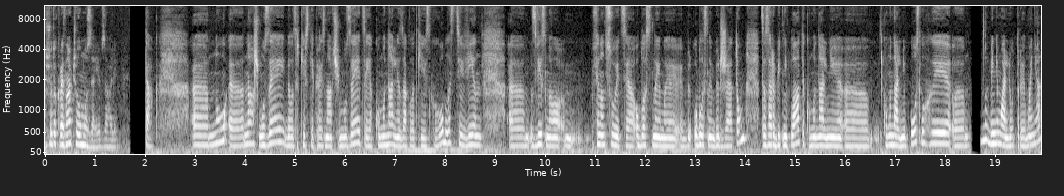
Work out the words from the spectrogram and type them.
щодо краєзнавчого музею взагалі? Так. Е, Ну, е, наш музей, Білоцерківський краєзнавчий музей, це як комунальний заклад Київської області. Він, е, звісно, фінансується обласними обласним бюджетом. Це заробітні плати, комунальні, комунальні послуги, ну, мінімальне утримання.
